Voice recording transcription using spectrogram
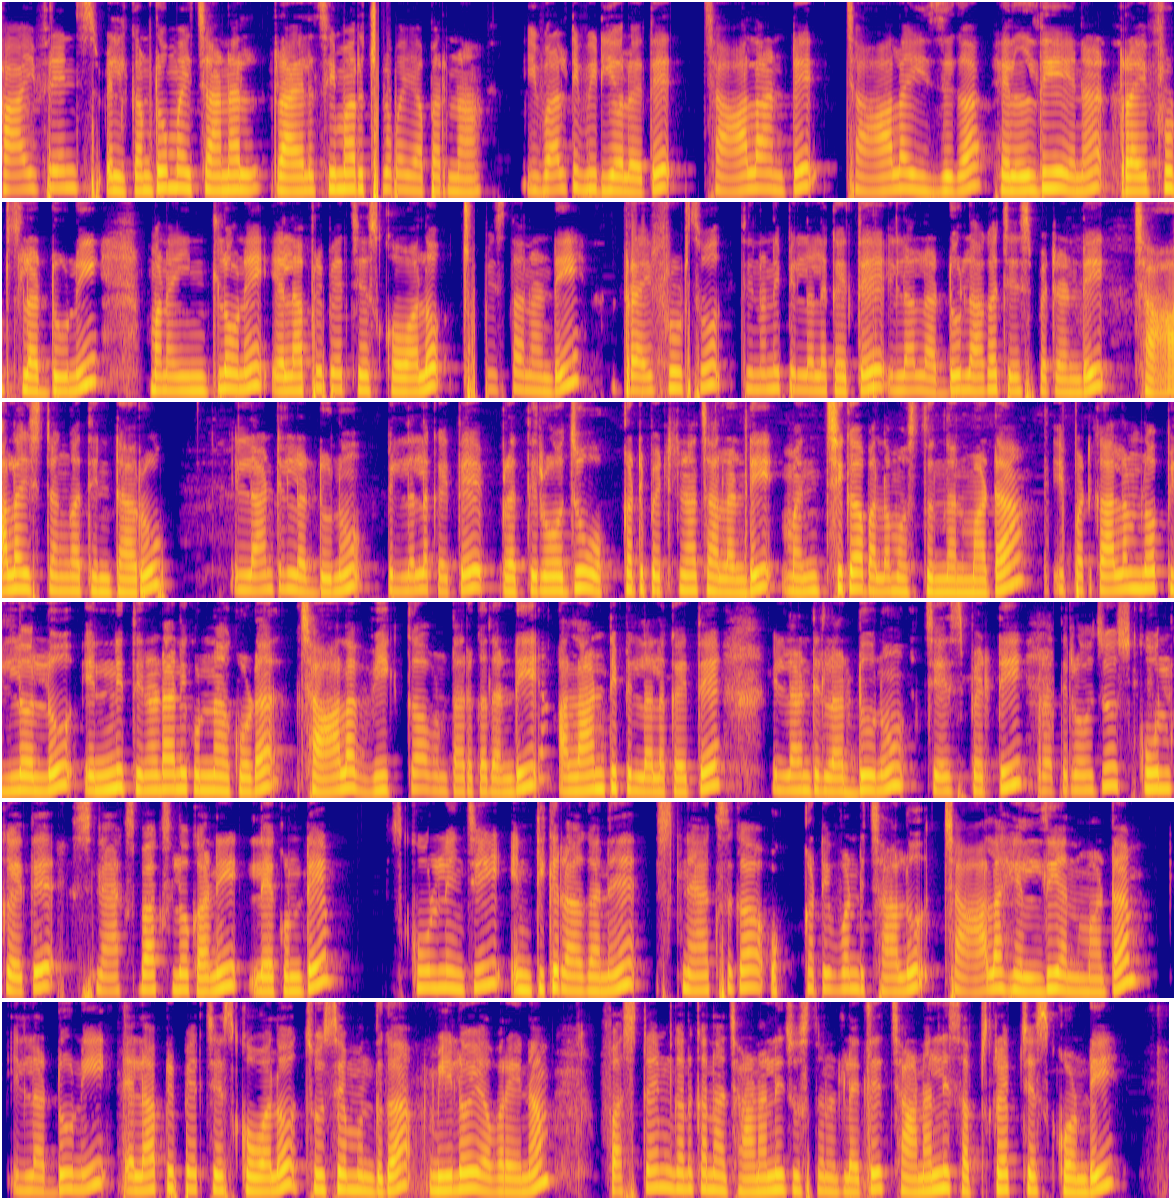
Hi friends welcome to my channel Rayalaseema రుచులు by Aparna. ఇవాళ వీడియోలో అయితే చాలా అంటే చాలా ఈజీగా హెల్దీ అయిన డ్రై ఫ్రూట్స్ లడ్డూని మన ఇంట్లోనే ఎలా ప్రిపేర్ చేసుకోవాలో చూపిస్తానండి. డ్రై ఫ్రూట్స్ తినని పిల్లలకైతే ఇలా లడ్డూలాగా చేసి పెట్టండి. చాలా ఇష్టంగా తింటారు. ఇలాంటి లడ్డూను పిల్లలకైతే ప్రతిరోజు ఒక్కటి పెట్టినా చాలండి. మంచిగా బలం వస్తుందన్నమాట. ఇప్పటి కాలంలో పిల్లోళ్ళు ఎన్ని తినడానికి ఉన్నా కూడా చాలా వీక్గా ఉంటారు కదండి. అలాంటి పిల్లలకైతే ఇలాంటి లడ్డూను చేసి పెట్టి ప్రతిరోజు స్కూల్కి అయితే స్నాక్స్ బాక్స్లో కానీ లేకుంటే స్కూల్ నుంచి ఇంటికి రాగానే స్నాక్స్గా ఒక్కటివ్వండి చాలు. చాలా హెల్దీ అనమాట ఈ లడ్డూని ఎలా ప్రిపేర్ చేసుకోవాలో చూసే ముందుగా మీలో ఎవరైనా ఫస్ట్ టైం కనుక నా ఛానల్ని చూస్తున్నట్లయితే ఛానల్ని సబ్స్క్రైబ్ చేసుకోండి.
